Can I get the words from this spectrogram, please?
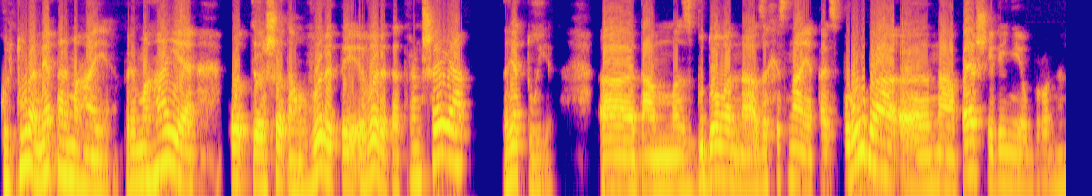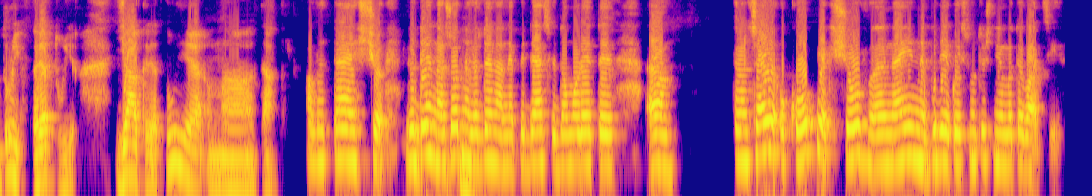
Культура не перемагає. Перемагає, от що там, вирити, вирита траншея рятує. Там збудована захисна якась споруда е, на першій лінії оборони, на другій рятує. Як рятує театр? Але те, що людина, жодна людина не піде свідомо рити е, траншею окоп, якщо в неї не буде якоїсь внутрішньої мотивації.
